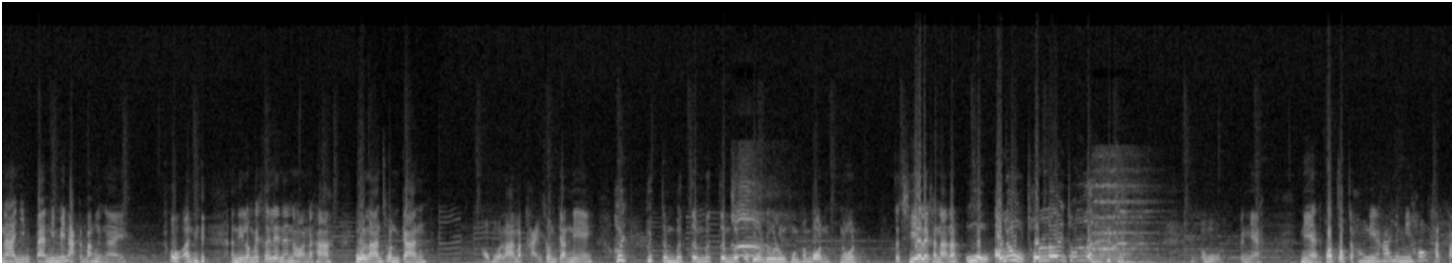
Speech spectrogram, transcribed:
หน้ายิ้มแป้นนี่ไม่หนักกันบ้างหรือไง โอ้อันนี้ อันนี้เราไม่เคยเล่นแน่นอนนะคะ หัวล้านชนกัน เอาหัวล้านมาไถชนกันนี่เอง เฮ้ยฮึดจำบึดจำบึดจำบึดโอ้โห ดูลุงคุณข้างบนนู่น จะเชียร์อะไรขนาดนั้น อู้ เอาเร็ว ชนเลย ชนเลย โอ้โห เป็นไง เนี่ยพอจบจากห้องนี้นะคะ ยังมีห้องถัดไป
